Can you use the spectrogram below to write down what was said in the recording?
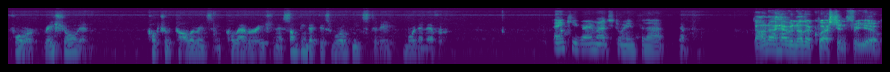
for racial and cultural tolerance and collaboration and something that this world needs today more than ever. Thank you very much, Duane, for that. Yeah. Don, I have another question for you.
